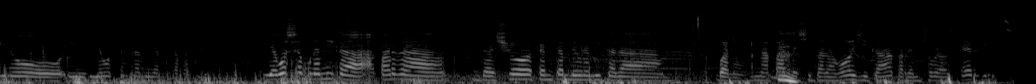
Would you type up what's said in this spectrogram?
i, no, i llavors sempre mirem cap aquí. I llavors fem una mica, a part de- d'això, fem també una mica de, bueno, una part així pedagògica, parlem sobre els cèrvids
